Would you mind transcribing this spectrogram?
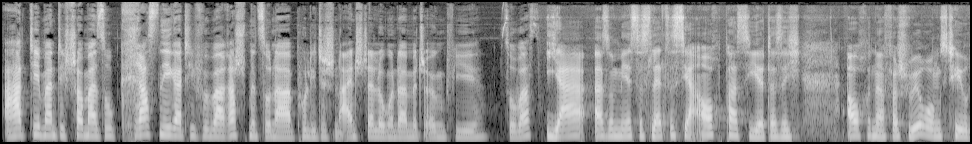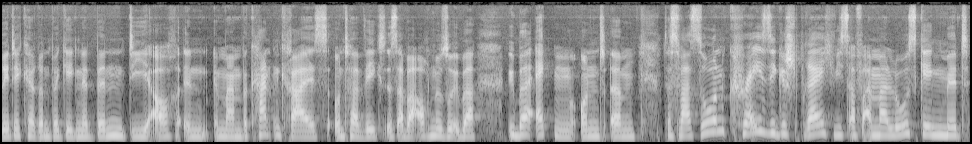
hat jemand dich schon mal so krass negativ überrascht mit so einer politischen Einstellung oder mit irgendwie sowas? Ja, also mir ist das letztes Jahr auch passiert, dass ich auch einer Verschwörungstheoretikerin begegnet bin, die auch in, in meinem Bekanntenkreis unterwegs ist, aber auch nur so über, über Ecken. Und ähm, das war so ein crazy Gespräch, wie es auf einmal losging mit,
